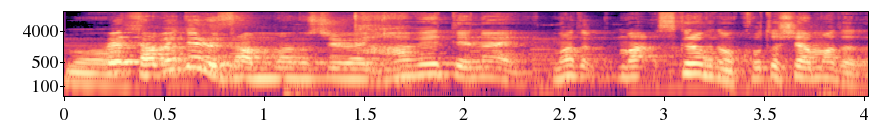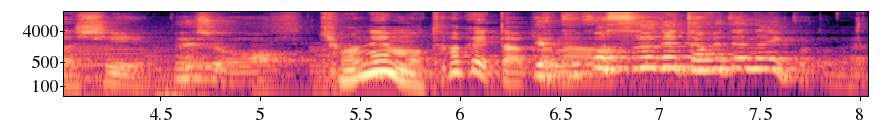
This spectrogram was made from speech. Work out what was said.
もう。え食べてるサンマの塩焼き食べてない。まだ、まあ、少なくとも今年はまだだし。でしょ？去年も食べたいやかなここ数年食べてないことない？わ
